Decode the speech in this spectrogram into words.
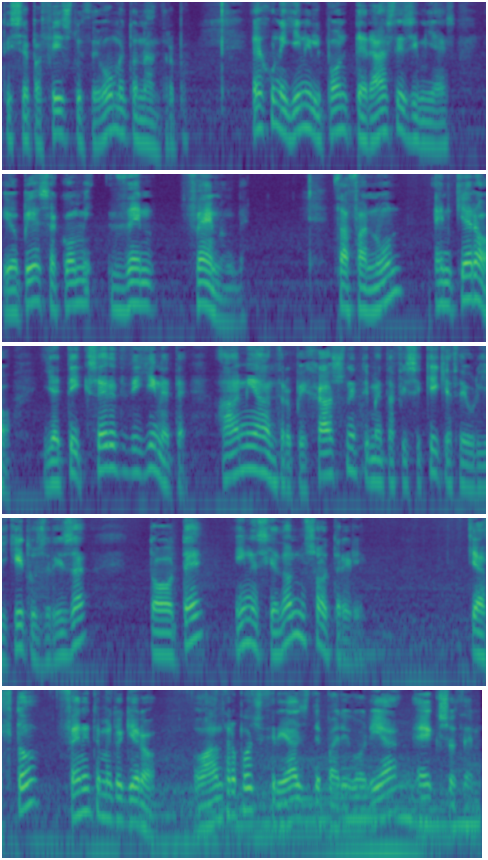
της επαφής του Θεού με τον άνθρωπο. Έχουν γίνει λοιπόν τεράστιες ζημιές οι οποίες ακόμη δεν φαίνονται. Θα φανούν εν καιρό γιατί ξέρετε τι γίνεται. Αν οι άνθρωποι χάσουν τη μεταφυσική και θεουργική τους ρίζα τότε είναι σχεδόν μισότρελοι. Και αυτό φαίνεται με τον καιρό. Ο άνθρωπος χρειάζεται παρηγορία έξωθεν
